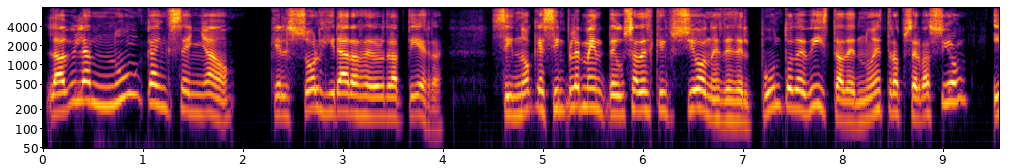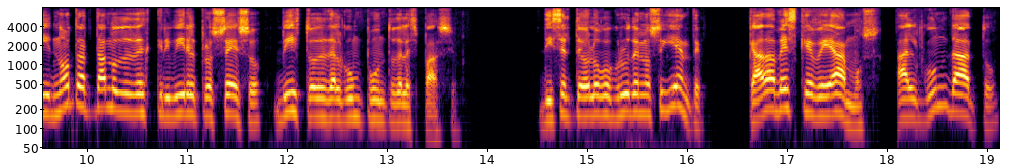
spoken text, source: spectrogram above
La Biblia nunca enseñó que el Sol girara alrededor de la Tierra, sino que simplemente usa descripciones desde el punto de vista de nuestra observación y no tratando de describir el proceso visto desde algún punto del espacio. Dice el teólogo Gruden lo siguiente, cada vez que veamos algún dato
